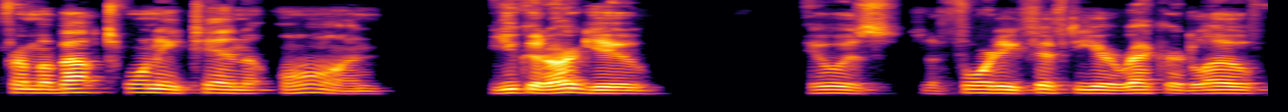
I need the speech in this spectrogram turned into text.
from about 2010 on, you could argue it was a 40, 50 year record low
